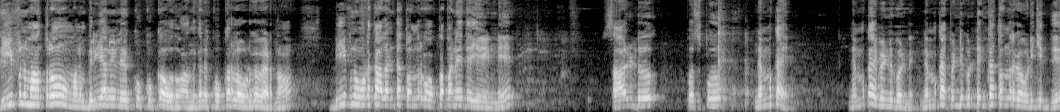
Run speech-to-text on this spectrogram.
బీఫ్ని మాత్రం మనం బిర్యానీలో ఎక్కువ కుక్ అవ్వదు. అందుకని కుక్కర్లో ఉడకబెడతాం. బీఫ్ని ఉడకాలంటే తొందరగా ఒక్క పని అయితే చేయండి. సాల్ట్ పసుపు నిమ్మకాయ. నిమ్మకాయ పిండుకోండి. నిమ్మకాయ పిండుకుంటే ఇంకా తొందరగా ఉడికిద్ది.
